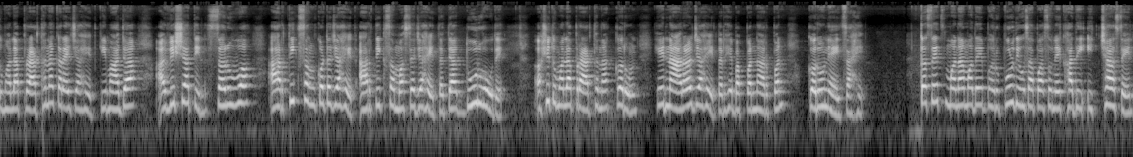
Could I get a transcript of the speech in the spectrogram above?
तुम्हाला प्रार्थना करायची आहेत की माझ्या आयुष्यातील सर्व आर्थिक संकट जे आहेत आर्थिक समस्या ज्या आहेत तर त्या दूर होऊ दे. अशी तुम्हाला प्रार्थना करून हे नारळ जे आहे तर हे बाप्पांना अर्पण करून यायचं आहे. तसेच मनामध्ये भरपूर दिवसापासून एखादी इच्छा असेल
